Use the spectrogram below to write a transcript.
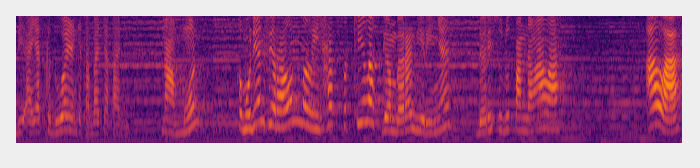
di ayat kedua yang kita baca tadi. Namun, kemudian Firaun melihat sekilas gambaran dirinya dari sudut pandang Allah. Allah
